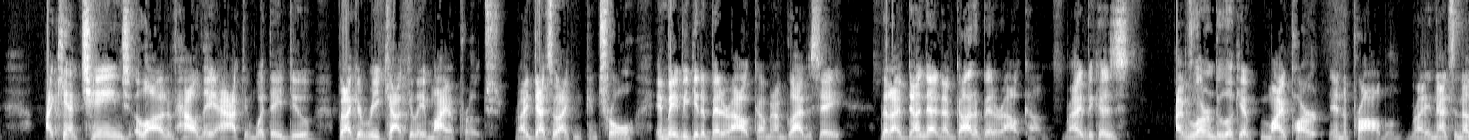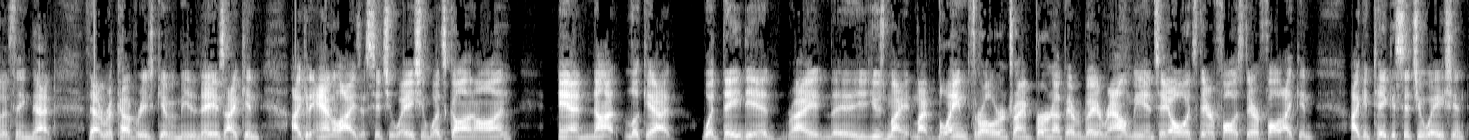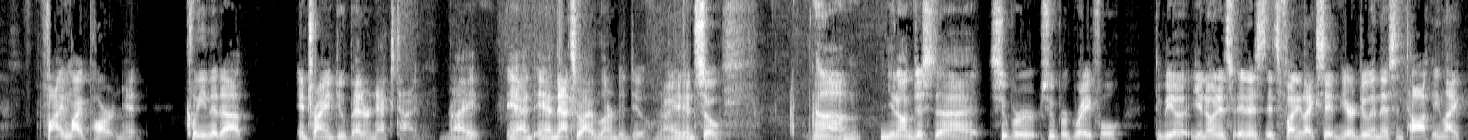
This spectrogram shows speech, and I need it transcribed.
I can't change a lot of how they act and what they do, but I can recalculate my approach, right? That's what I can control and maybe get a better outcome and I'm glad to say that I've done that and I've got a better outcome, right? Because I've learned to look at my part in the problem, right? And that's another thing that that recovery has given me today is I can I can analyze a situation, what's gone on, and not look at what they did, right? They use my my blame thrower and try and burn up everybody around me and say, "Oh, it's their fault. It's their fault." I can I can take a situation, find my part in it, clean it up, and try and do better next time, right? And and that's what I've learned to do, right? And so, um, you know, I'm just uh, super super grateful to be a you know, and it's and it's it's funny like sitting here doing this and talking like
